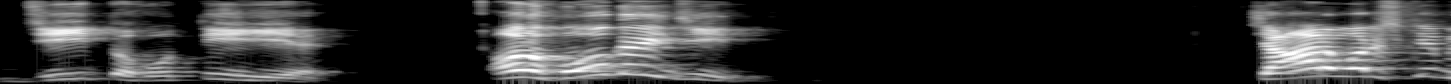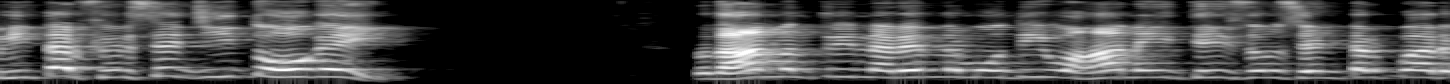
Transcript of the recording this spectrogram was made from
जीत होती ही है। और हो गई जीत। चार वर्ष के भीतर फिर से जीत हो गई। प्रधानमंत्री नरेंद्र मोदी वहाँ नहीं थे इसरो सेंटर पर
